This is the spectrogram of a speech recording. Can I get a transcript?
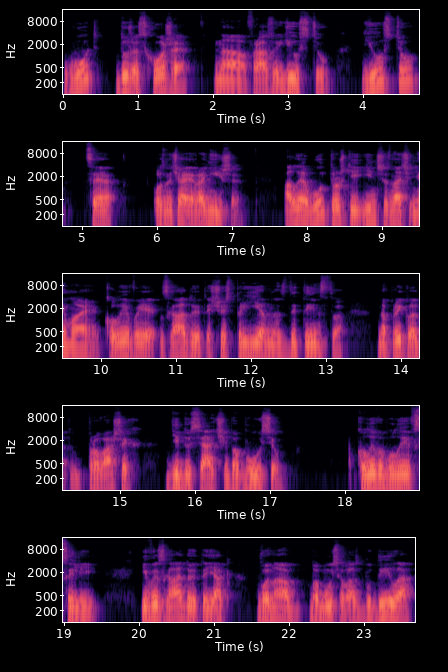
Would дуже схоже на фразу used to. Used to це означає раніше. Але would трошки інше значення має, коли ви згадуєте щось приємне з дитинства, наприклад, про ваших дідуся чи бабусю, коли ви були в селі, і ви згадуєте, як вона, бабуся, вас будила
